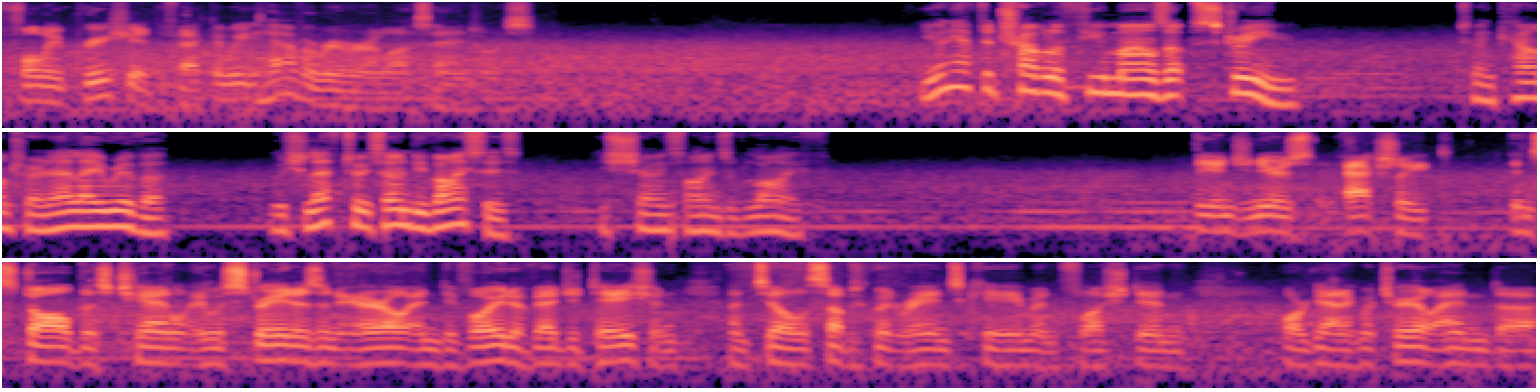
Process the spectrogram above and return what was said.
fully appreciate the fact that we have a river in Los Angeles. You only have to travel a few miles upstream to encounter an LA river which, left to its own devices, is showing signs of life. The engineers actually installed this channel. It was straight as an arrow and devoid of vegetation until the subsequent rains came and flushed in organic material, and uh,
